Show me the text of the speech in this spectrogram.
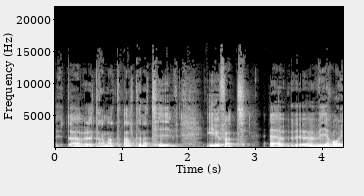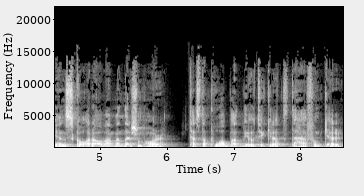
utöver ett annat alternativ är ju för att eh, vi har ju en skara av användare som har testat på Budbee och tycker att det här funkar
